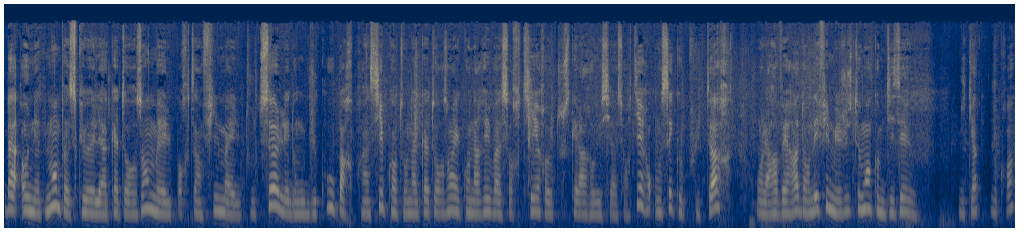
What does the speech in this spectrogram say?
Bah honnêtement, parce qu'elle a 14 ans, mais elle porte un film à elle toute seule. Et donc du coup, par principe, quand on a 14 ans et qu'on arrive à sortir tout ce qu'elle a réussi à sortir, on sait que plus tard, on la reverra dans des films. Et justement, comme disait Mika, je crois,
